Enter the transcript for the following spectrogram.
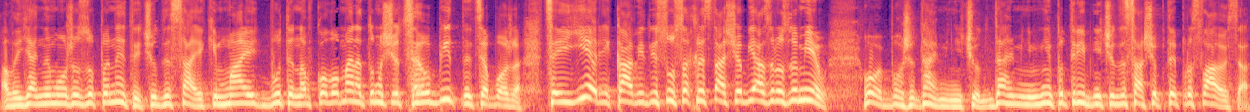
але я не можу зупинити чудеса, які мають бути навколо мене, тому що це обітниця Божа. Це і є ріка від Ісуса Христа, щоб я зрозумів. Ой, Боже, дай мені чудо, дай мені, мені потрібні чудеса, щоб ти прославився.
